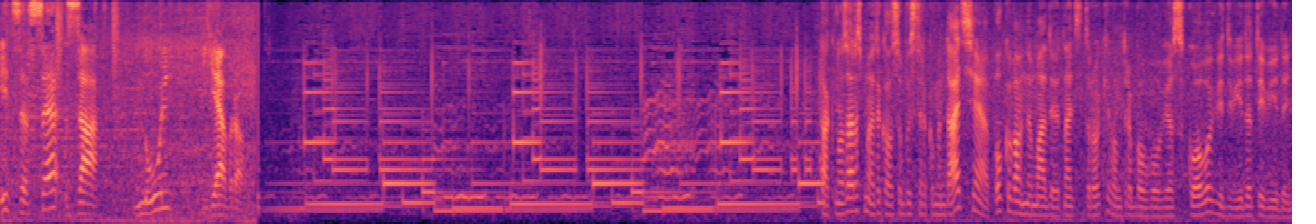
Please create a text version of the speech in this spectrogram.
І це все за 0 євро. Так, ну а зараз моя така особиста рекомендація. Поки вам нема 19 років, вам треба обов'язково відвідати відень.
